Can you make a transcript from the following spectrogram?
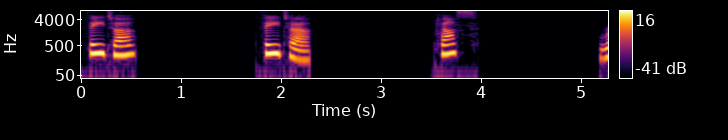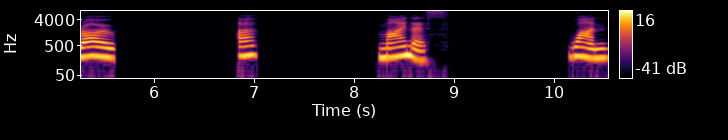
theta theta plus rho a minus 1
